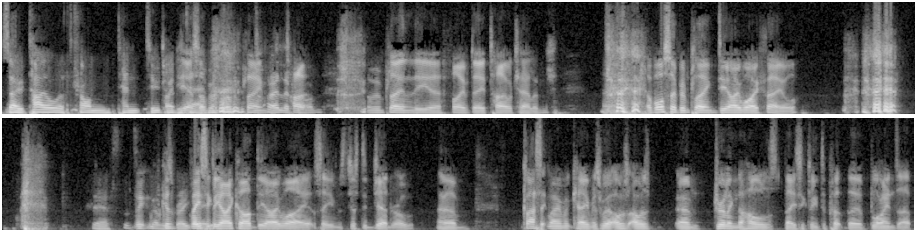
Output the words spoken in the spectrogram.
so, tile with Tron 10 to 2010. Yes, I've been, I've been playing. Tyler I've been playing the uh, five day tile challenge. Uh, I've also been playing DIY fail Yes, that's- that was because basically game. I can't DIY. It seems just in general. Um, classic moment came as where I was I was um, drilling the holes basically to put the blinds up.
